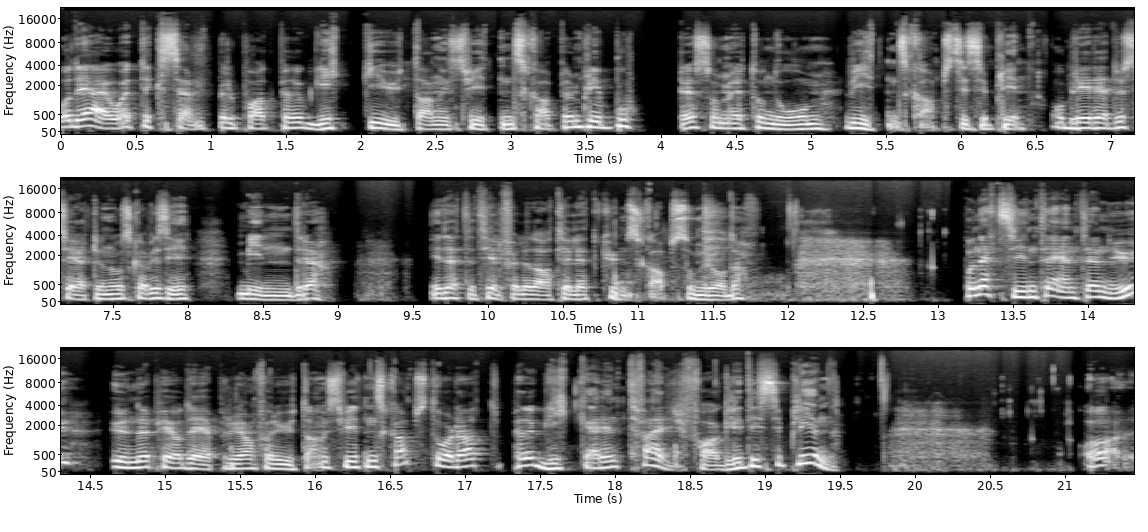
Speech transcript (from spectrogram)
Og det er jo et eksempel på at pedagogikk i utdanningsvitenskapen blir borte som autonom vitenskapsdisiplin, og blir redusert til noe, skal vi si, mindre i dette tilfellet da til et kunnskapsområde. På nettsiden til NTNU, under ph.d.-program for utdanningsvitenskap, står det at pedagogikk er en tverrfaglig disiplin. Og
